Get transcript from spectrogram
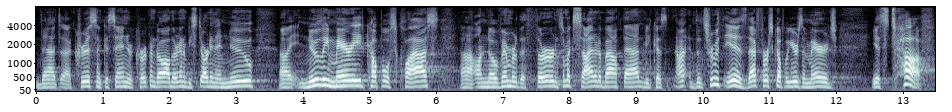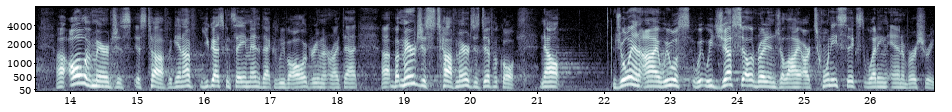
that uh, Chris and Cassandra Kirkendall they're going to be starting a new uh, newly married couples class uh, on November the 3rd, and so I'm excited about that because I, the truth is that first couple years of marriage is tough. Uh, all of marriage is, is tough. Again, I've, you guys can say amen to that because we've all agreement right that. Uh, but marriage is tough. Marriage is difficult. Now, Joy and I, we, will, we, we just celebrated in July our 26th wedding anniversary,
